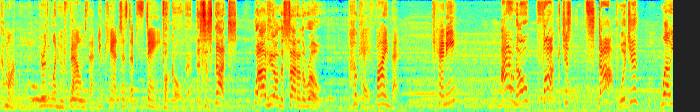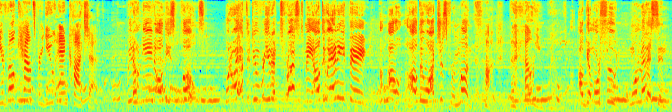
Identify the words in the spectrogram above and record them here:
Come on, Lee. You're the one who found them. You can't just abstain. Fuck all that. This is nuts. We're out here on the side of the road. Okay, fine then. Kenny? I don't know. Fuck. Just stop, would you? Well, your vote counts for you and Katjaa. We don't need all these votes. What do I have to do for you to trust me? I'll do anything. I'll I'll do watches for months. Huh, the hell you will. I'll get more food, more medicine,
